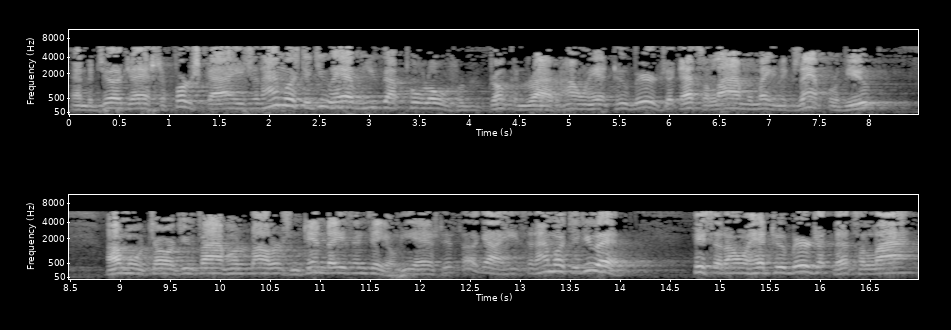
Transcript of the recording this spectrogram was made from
And the judge asked the first guy, he said, How much did you have when you got pulled over for drunken driving? I only had two beers. That's a lie. I'm going to make an example of you. I'm going to charge you $500 and 10 days in jail. He asked this other guy, he said, How much did you have? He said, I only had two beers. That's a lie.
